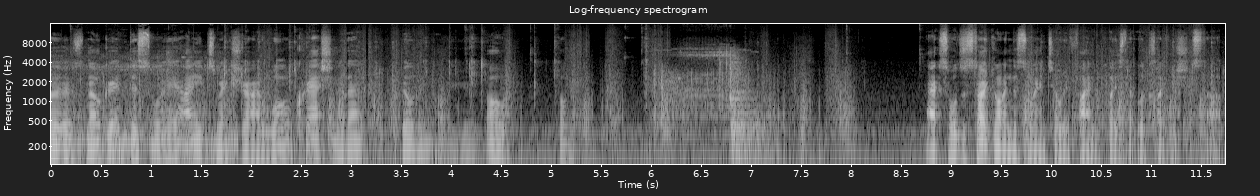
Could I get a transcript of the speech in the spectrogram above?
So there's no grid this way. I need to make sure I won't crash into that building over here. Oh. Oh. Alright, so we'll just start going this way until we find a place that looks like we should stop.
